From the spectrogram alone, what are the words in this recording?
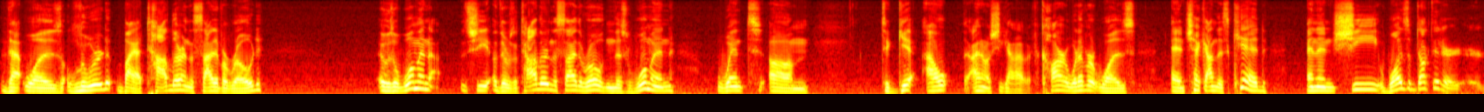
that was lured by a toddler on the side of a road? It was a woman. She there was a toddler on the side of the road, and this woman went um, to get out. I don't know. She got out of the car or whatever it was, and check on this kid. And then she was abducted or, or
